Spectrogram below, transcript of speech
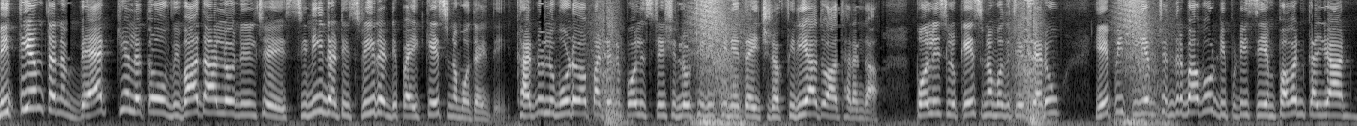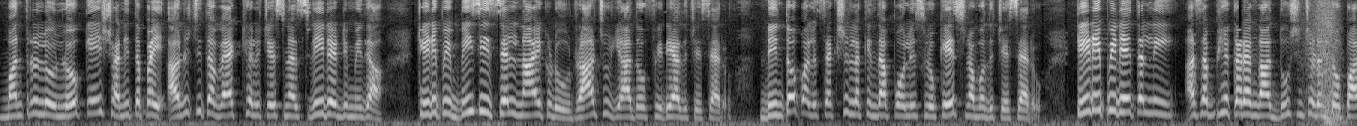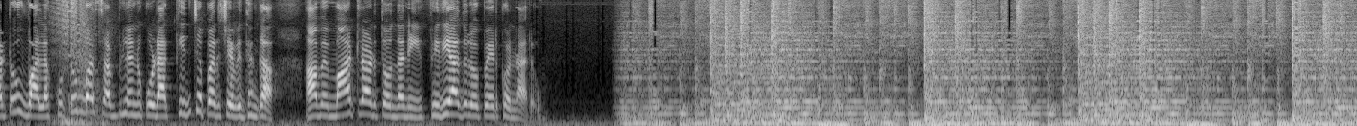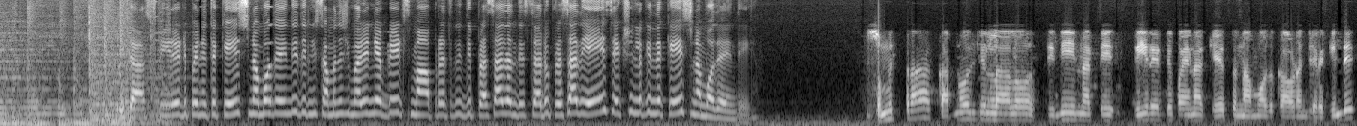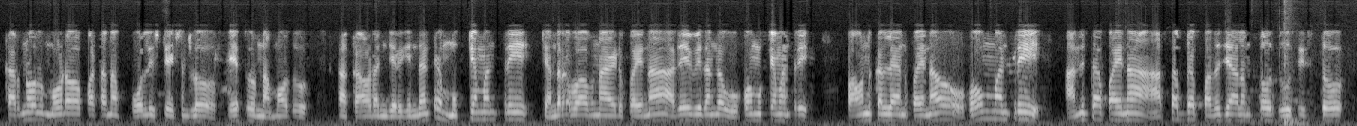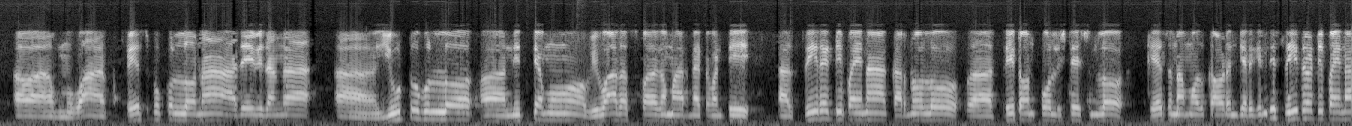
నిత్యం తన వ్యాఖ్యలతో వివాదాల్లో నిలిచే సినీ నటి శ్రీరెడ్డిపై కేసు నమోదైంది. కర్నూలు మూడవ పట్టణ పోలీస్ స్టేషన్లో టీడీపీ నేత ఇచ్చిన ఫిర్యాదు ఆధారంగా పోలీసులు కేసు నమోదు చేశారు. AP CM Chandrababu deputy CM Pawan Kalyan మంత్రులు లోకేష్ అనితపై అనుచిత వ్యాఖ్యలు చేసిన శ్రీరెడ్డి మీద టీడీపీ బీసీ సెల్ నాయకుడు రాజు యాదవ్ ఫిర్యాదు చేశారు. దీంతో పలు సెక్షన్ల కింద పోలీసులు కేసు నమోదు చేశారు. టీడీపీ నేతల్ని అసభ్యకరంగా దూషించడంతో పాటు వాళ్ళ కుటుంబ సభ్యులను కూడా కించపరిచే విధంగా ఆమె మాట్లాడుతోందని ఫిర్యాదులో పేర్కొన్నారు. ఇక శ్రీరెడ్డి పైన కేసు నమోదైంది. దీనికి సంబంధించి మరిన్ని అప్డేట్స్ మా ప్రతినిధి ప్రసాద్ అందిస్తారు. ప్రసాద్ ఏ సెక్షన్ల కింద కేసు నమోదైంది? సుమిత్ర కర్నూలు జిల్లాలో సినీ నటి శ్రీరెడ్డి పైన కేసు నమోదు కావడం జరిగింది. కర్నూలు మూడవ పట్టణ పోలీస్ స్టేషన్లో కేసు నమోదు కావడం జరిగిందంటే ముఖ్యమంత్రి చంద్రబాబు నాయుడు పైన అదే విధంగా ఉప ముఖ్యమంత్రి పవన్ కళ్యాణ్ పైన హోంమంత్రి అనిత పైన అసభ్య పదజాలంతో దూషిస్తూ ఫేస్బుక్ లోన అదే విధంగా యూట్యూబుల్లో నిత్యము వివాదాస్పదంగా మారినటువంటి శ్రీరెడ్డి పైన కర్నూలు త్రీ టౌన్ పోలీస్ స్టేషన్లో కేసు నమోదు కావడం జరిగింది. శ్రీరెడ్డి పైన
